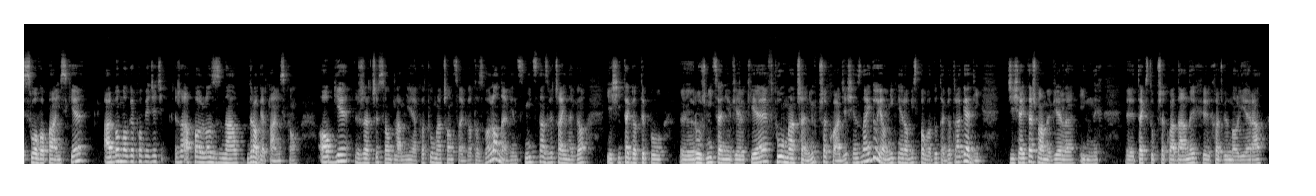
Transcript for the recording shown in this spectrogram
słowo pańskie, albo mogę powiedzieć, że Apollos znał drogę pańską. Obie rzeczy są dla mnie jako tłumaczącego dozwolone, więc nic nadzwyczajnego, jeśli tego typu y, różnice niewielkie w tłumaczeniu, w przekładzie się znajdują. Nikt nie robi z powodu tego tragedii. Dzisiaj też mamy wiele innych y, tekstów przekładanych, y, choćby Moliera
